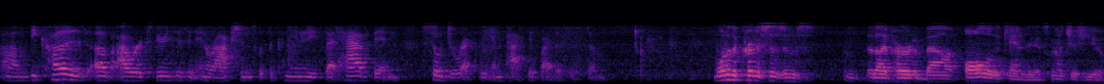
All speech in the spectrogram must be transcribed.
um, because of our experiences and interactions with the communities that have been so directly impacted by the system. One of the criticisms that I've heard about all of the candidates, not just you,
